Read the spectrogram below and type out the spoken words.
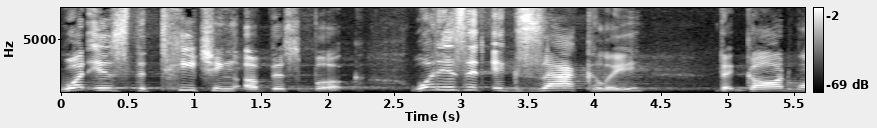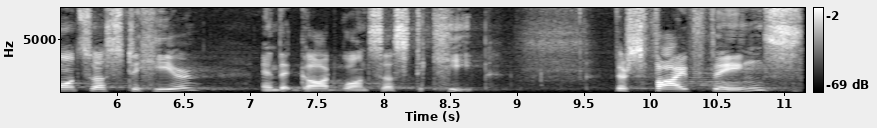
What is the teaching of this book? What is it exactly that God wants us to hear and that God wants us to keep? There's five things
